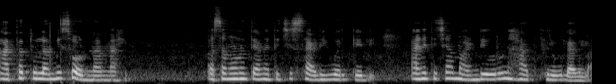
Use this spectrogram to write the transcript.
आता तुला मी सोडणार नाही. असं म्हणून त्याने तिची साडी वर केली आणि तिच्या मांडीवरून हात फिरवू लागला.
